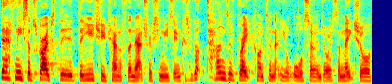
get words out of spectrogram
definitely subscribe to the, the YouTube channel for the Natural History Museum because we've got tons of great content that you'll also enjoy. So make sure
